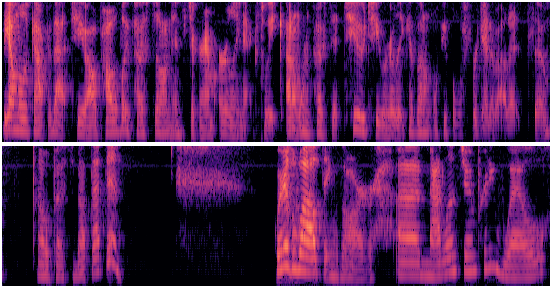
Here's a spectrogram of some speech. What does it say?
be on the lookout for that too. I'll probably post it on Instagram early next week. I don't want to post it too too early because I don't want people to forget about it. So I will post about that then. Where the wild things are, uh, Madeline's doing pretty well.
